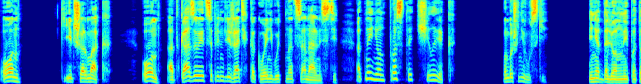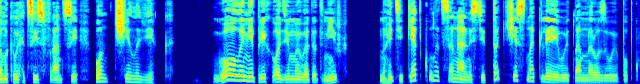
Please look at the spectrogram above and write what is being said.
Он, Кит Шармак, он отказывается принадлежать какой-нибудь национальности. Отныне он просто человек. Он больше не русский и не отдаленный потомок выходца из Франции. Он человек. Голыми приходим мы в этот мир, но этикетку национальности тотчас наклеивают нам на розовую попку.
